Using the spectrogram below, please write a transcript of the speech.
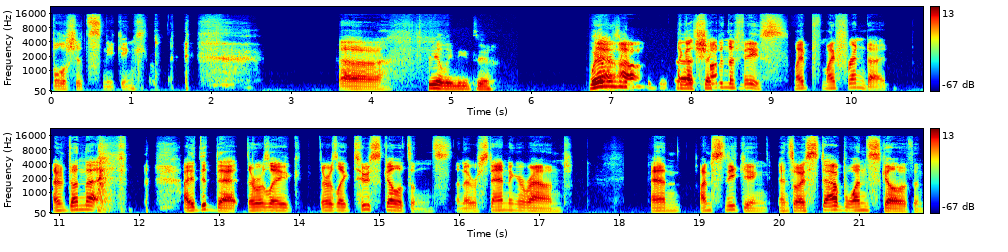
bullshit sneaking. uh, Really need to. Whatever's Yeah, gonna uh, I uh, got shot in the face. My my friend died. I've done that. I did that. There was like there was like two skeletons, and they were standing around, and I'm sneaking, and so I stab one skeleton.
